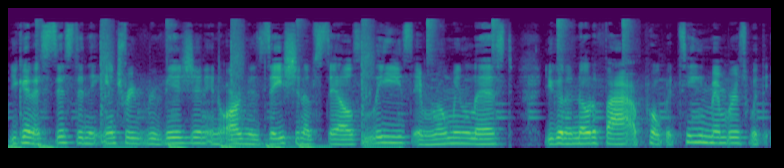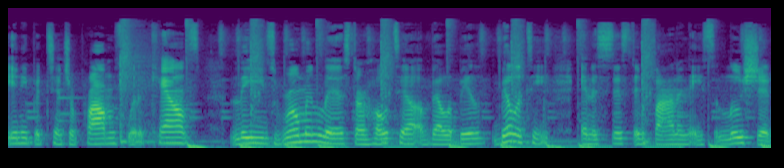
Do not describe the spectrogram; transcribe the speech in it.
You're going to assist in the entry, revision, and organization of sales leads and rooming list. You're going to notify appropriate team members with any potential problems with accounts leads rooming list or hotel availability and assist in finding a solution.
